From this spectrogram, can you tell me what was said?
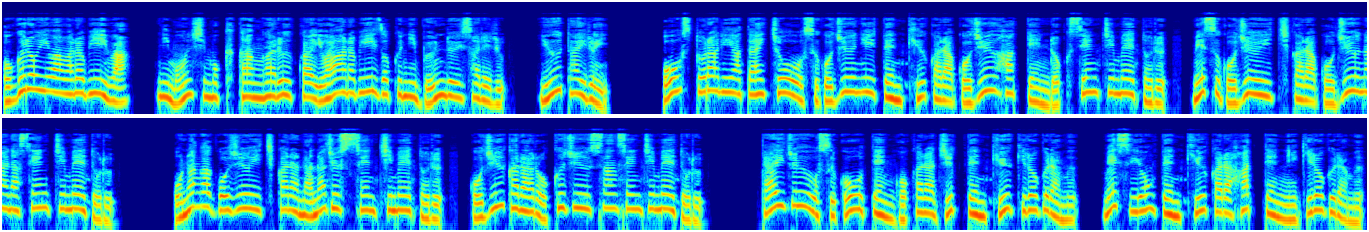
オグロイワワラビーは、二門種目カンガルーかイワワラビー属に分類される、有体類。オーストラリア体長オス52.9から58.6センチメートル、メス51から57センチメートル。オナガ51から70センチメートル、50から63センチメートル。体重オス5.5から10.9キログラム、メス4.9から8.2キログラム。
